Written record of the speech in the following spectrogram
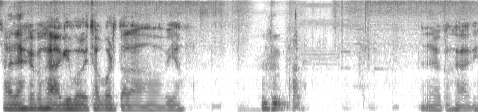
sea, tienes que coger aquí porque está corta la vía. vale. Tienes que coger. Aquí.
